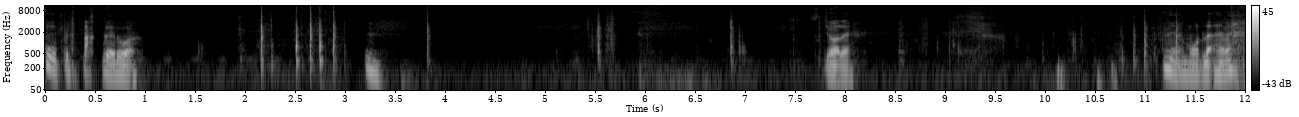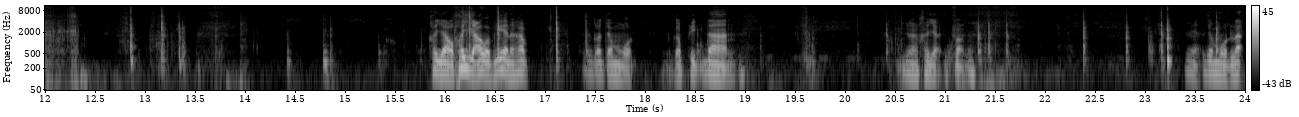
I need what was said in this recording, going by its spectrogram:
หเป็นตักเลยด้วยอืมสุดยอดเลย เนี่ยหมดแล้วเห็นไหมเขย่าเขย่าแบบนี้นะครับ มันก็จะหมดก็พลิกด้านเนี่ยขยับอีกฝั่ง เนี่ยจะหมดแล้ว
